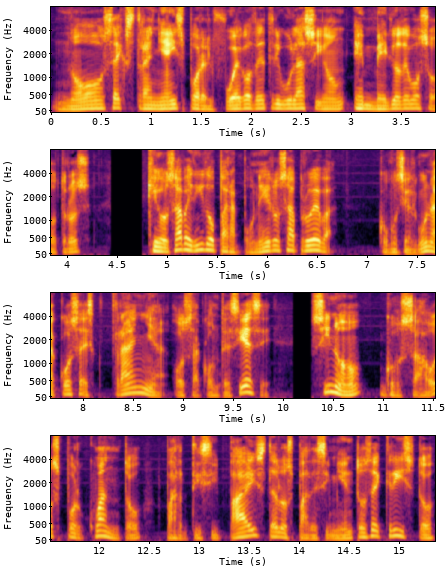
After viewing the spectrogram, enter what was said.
no os extrañéis por el fuego de tribulación en medio de vosotros, que os ha venido para poneros a prueba, como si alguna cosa extraña os aconteciese, sino gozaos por cuanto participáis de los padecimientos de Cristo,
